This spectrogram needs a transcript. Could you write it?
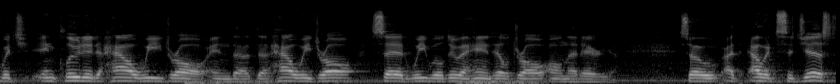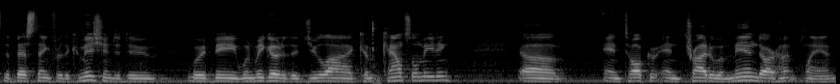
which included how we draw, and the, the how we draw said we will do a handheld draw on that area. So I, I would suggest the best thing for the commission to do would be when we go to the July com- council meeting, um, and talk, and try to amend our hunt plan,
